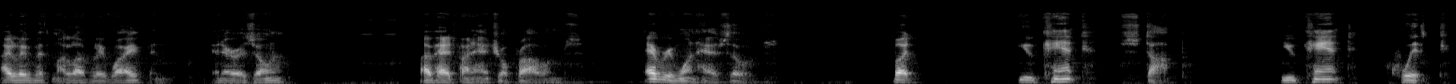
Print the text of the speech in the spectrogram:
I live with my lovely wife in, in Arizona. I've had financial problems. Everyone has those. But you can't stop. You can't quit.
